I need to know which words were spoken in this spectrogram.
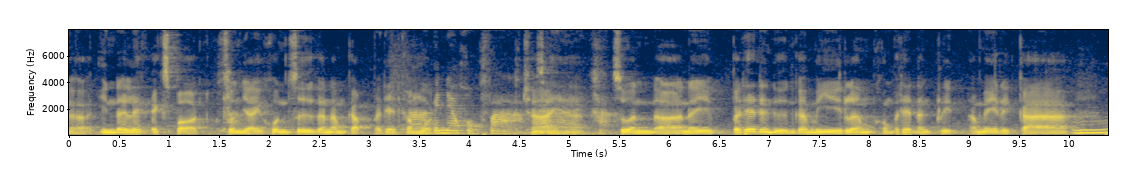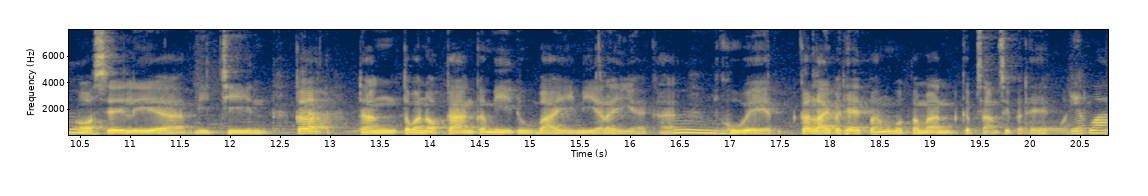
เอ่อ indirect export ส่วนใหญ่คนซื้อก็นำกลับประเทศเขาหมดอ่าเป็นแนวของฝากใช่ฮะค่ะส่วนเอ่อในประเทศอื่นๆ ก็มีเริ่มของประเทศอังกฤษ อเมริกา ออสเตรเลีย มีจีน ก็ ทางตะวันออกกลางก็มีดูไบมีอะไรอย่างเงี้ยครับคูเวตก็หลายประเทศทั้งหมดประมาณเกือบ30 ประเทศโอ้เรียกว่า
